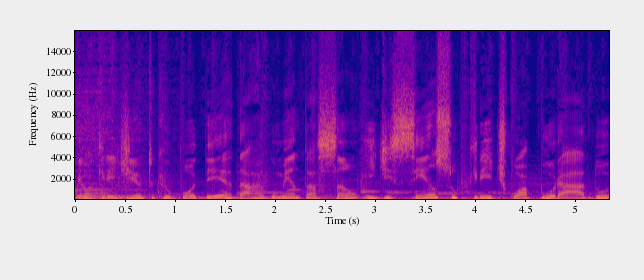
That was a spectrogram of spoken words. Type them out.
Eu acredito que o poder da argumentação e de senso crítico apurado,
